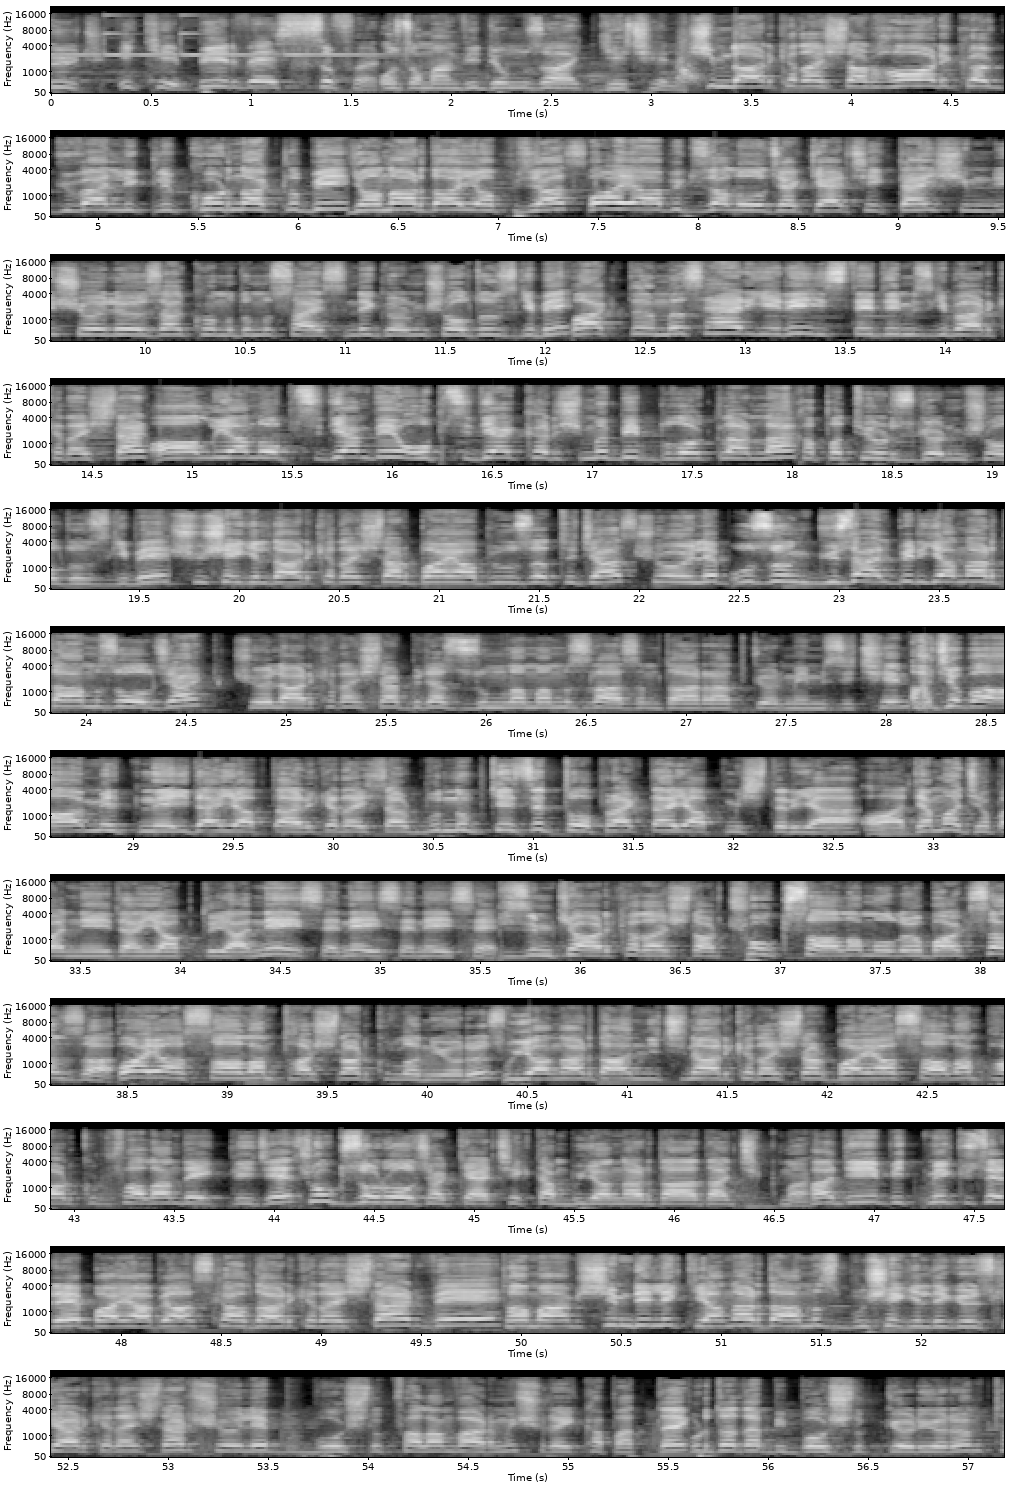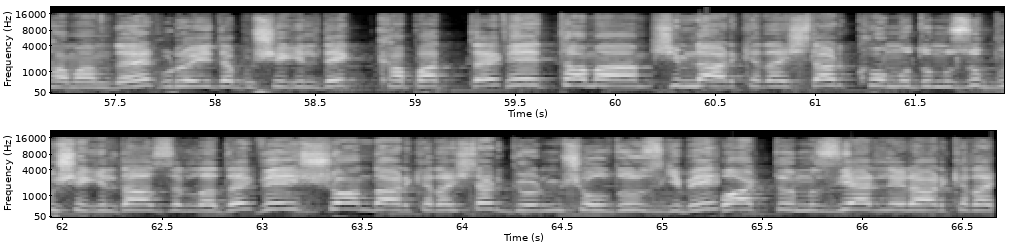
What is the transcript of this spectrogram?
3, 2, 1 ve 0. O zaman videomuza geçelim. Şimdi arkadaşlar harika güvenlikli korunaklı bir yanardağ yapacağız. Bayağı bir güzel olacak gerçekten. Şimdi şöyle özel komodumuz sayesinde görmüş olduğunuz gibi baktığımız her yeri istediğimiz gibi arkadaşlar ağlayan obsidyen ve obsidyen karışımı bir bloklarla kapatıyoruz görmüş olduğunuz gibi. Şu şekilde arkadaşlar bayağı bir uzatacağız. Şöyle uzun güzel bir yanardağımız olacak. Şöyle arkadaşlar biraz zoomlamamız lazım daha rahat görmemiz için. Acaba Ahmet neyden yaptı arkadaşlar? Bu noob kesin topraktan yapmıştır ya. Adem acaba neyden yaptı ya? Neyse neyse neyse. Bizimki arkadaşlar çok sağlam oluyor baksanıza. Bayağı sağlam taşlar kullanıyoruz. Bu yanardağın içine arkadaşlar bayağı sağlam parkur falan da ekleyeceğiz. Çok zor olacak gerçekten bu yanardağdan çıkma. Hadi bitmek üzere bayağı bir az kaldı arkadaşlar ve tamam şimdilik yanardağımız bu şekilde gözüküyor arkadaşlar. Şöyle bir boşluk falan var mı? Şurayı kapattık. Burada da bir boşluk görüyorum. Tamamdır. Burayı da bu şekilde kapattık ve tamam. Şimdi arkadaşlar komodumuzu bu şekilde hazırladık ve şu anda arkadaşlar görmüş olduğunuz gibi baktığımız yerleri arkadaşlar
